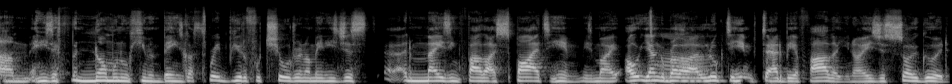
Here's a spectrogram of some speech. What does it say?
um, and he's a phenomenal human being. He's got three beautiful children. I mean, he's just an amazing father. I aspire to him. He's my old younger brother. I look to him to how to be a father. You know, he's just so good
